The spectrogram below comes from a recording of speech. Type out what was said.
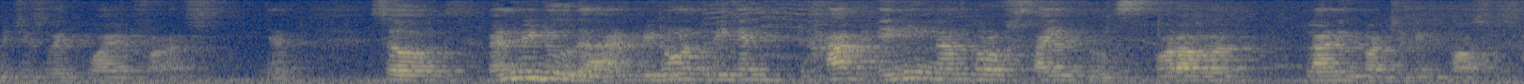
which is required for us. Yeah. So when we do that, we don't we can have any number of cycles for our planning budgeting processes.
